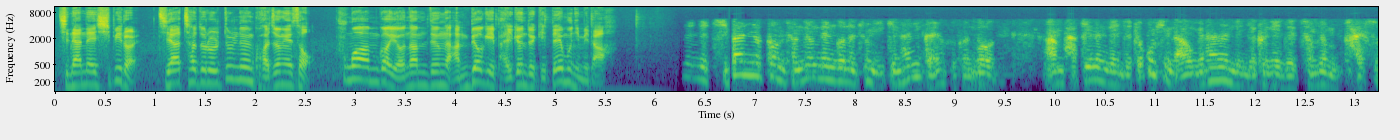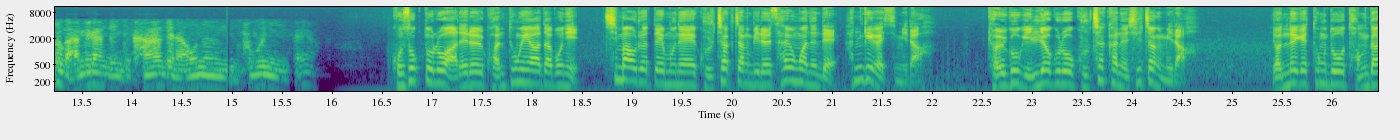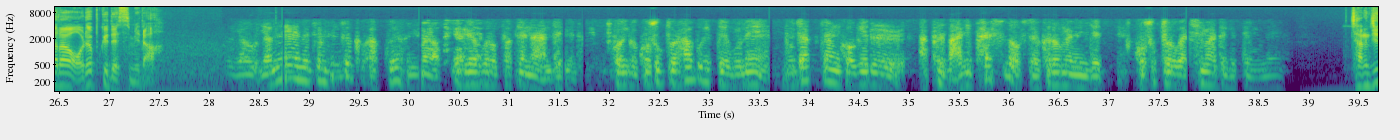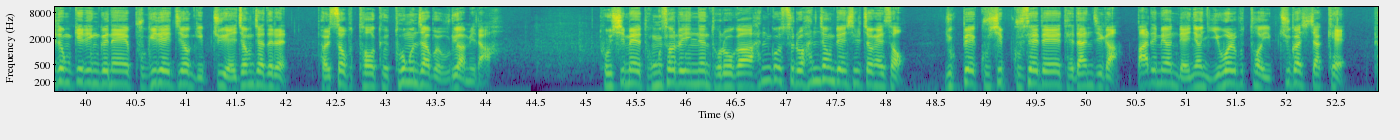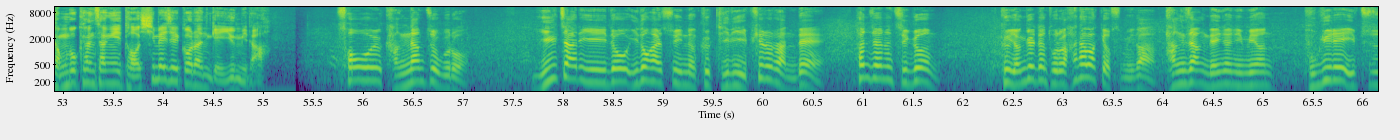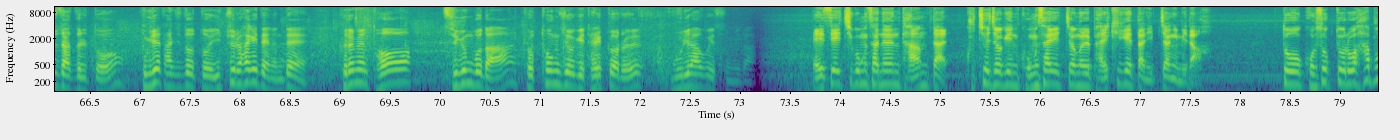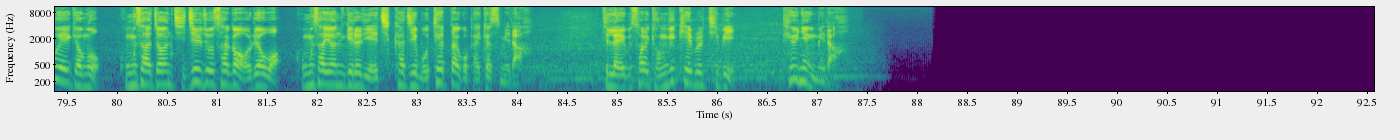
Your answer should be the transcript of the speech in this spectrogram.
지난해 11월 지하차도를 뚫는 과정에서 풍화암과 연암 등 암벽이 발견됐기 때문입니다. 이제 집안 요금 변경된 거는 좀 있긴 하니까요. 그건 뭐, 암 바뀌는 게 이제 조금씩 나오긴 하는데, 이제 그게 이제 점점 갈수록 암이라는 게 이제 강하게 나오는 부분이니까요. 고속도로 아래를 관통해야 하다 보니 치마 우려 때문에 굴착 장비를 사용하는데 한계가 있습니다. 결국 인력으로 굴착하는 실정입니다. 연내 개통도 덩달아 어렵게 됐습니다. 여- 연내에는 좀 힘들 것 같고요. 이건 어떻게 연력으로밖에는 안 됩니다. 거기가 고속도로 하부이기 때문에 무작정 거기를 앞을 많이 팔 수도 없어요. 그러면 이제 고속도로가 심화되기 때문에. 장지동길 인근의 북일의 지역 입주 예정자들은 벌써부터 교통 혼잡을 우려합니다. 도심의 동서를 잇는 도로가 한 곳으로 한정된 실정에서 699세대의 대단지가 빠르면 내년 2월부터 입주가 시작해 병목 현상이 더 심해질 거라는 게 이유입니다. 서울 강남 쪽으로 일자리로 이동할 수 있는 그 길이 필요한데 현재는 지금 그 연결된 도로가 하나밖에 없습니다. 당장 내년이면 북일의 입주자들도 북일의 단지도 또 입주를 하게 되는데 그러면 더 지금보다 교통 지역이 될 거를 우려하고 있습니다. SH공사는 다음 달 구체적인 공사 일정을 밝히겠다는 입장입니다. 또 고속도로 하부의 경우 공사 전 지질 조사가 어려워 공사 연기를 예측하지 못했다고 밝혔습니다. 딜라이브 서울 경기 케이블 TV 태윤영입니다.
